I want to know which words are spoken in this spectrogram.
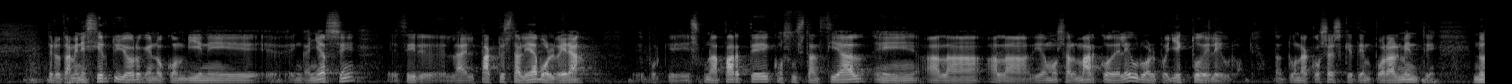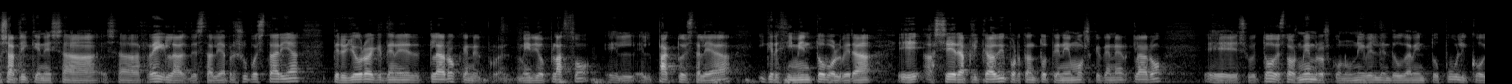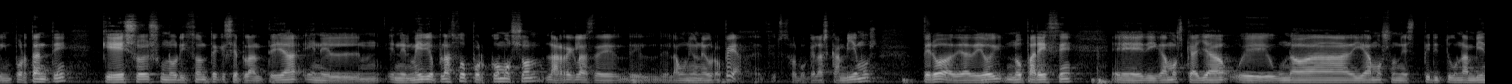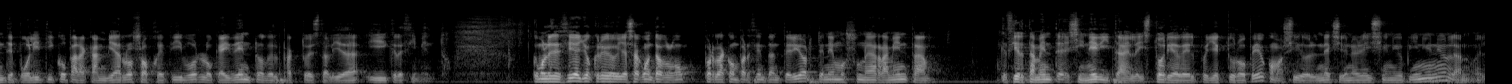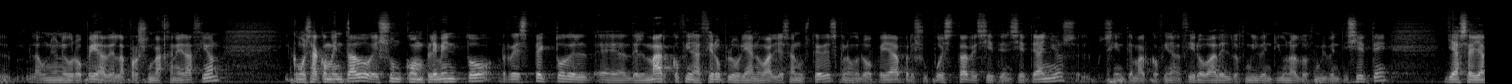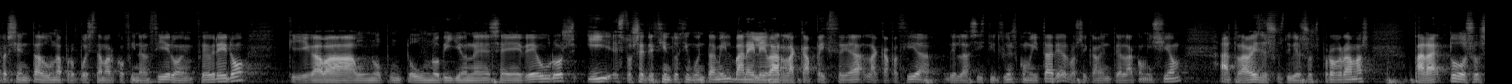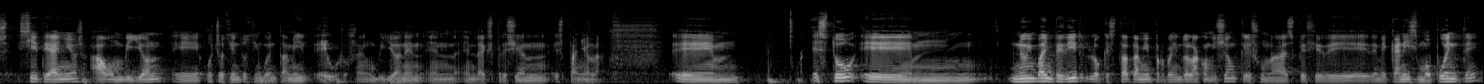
Pero también es cierto, y yo creo que no conviene eh, engañarse, es decir, el Pacto de Estabilidad volverá eh, porque es una parte consustancial eh, a la, digamos, al marco del euro, al proyecto del euro. Por tanto, una cosa es que temporalmente no se apliquen esas reglas de estabilidad presupuestaria, pero yo creo que hay que tener claro que en el, medio plazo el, pacto de estabilidad y crecimiento volverá eh, a ser aplicado y, por tanto, tenemos que tener claro eh, sobre todo Estados miembros con un nivel de endeudamiento público importante, que eso es un horizonte que se plantea en el, en el medio plazo por cómo son las reglas de, la Unión Europea, salvo que las cambiemos, pero a día de hoy no parece, eh, digamos, que haya eh, una, digamos, un espíritu, un ambiente político para cambiar los objetivos, lo que hay dentro del Pacto de Estabilidad y Crecimiento. Como les decía, yo creo, ya se ha contado por la comparecencia anterior, tenemos una herramienta que ciertamente es inédita en la historia del proyecto europeo, como ha sido el Next Generation European Union, la, Unión Europea de la próxima generación, y como se ha comentado, es un complemento respecto del, eh, del, marco financiero plurianual. Ya saben ustedes que la Unión Europea presupuesta de siete en siete años, el siguiente marco financiero va del 2021 al 2027 ya se había presentado una propuesta de marco financiero en febrero que llegaba a 1.1 billones eh, de euros y estos 750.000 van a elevar la capacidad, la capacidad de las instituciones comunitarias, básicamente de la Comisión, a través de sus diversos programas para todos esos siete años a 1.850.000 euros, eh, un billón en, la expresión española. Eh, esto eh, no va a impedir lo que está también proponiendo la Comisión, que es una especie de, mecanismo puente,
